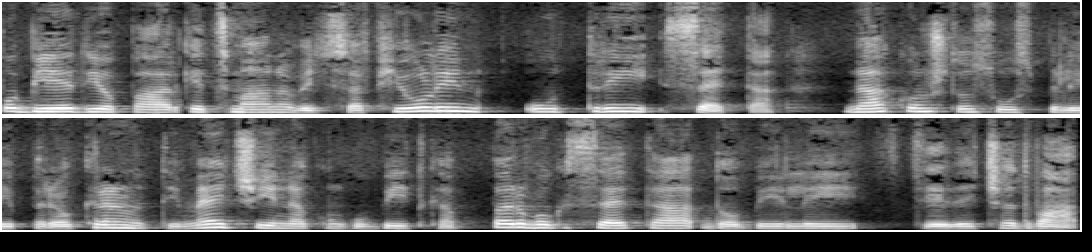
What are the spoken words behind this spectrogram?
pobjedio par Kecmanović sa Fjulin u tri seta, nakon što su uspjeli preokrenuti meč i nakon gubitka prvog seta dobili sljedeća dva.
